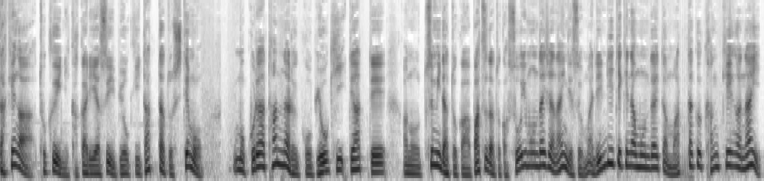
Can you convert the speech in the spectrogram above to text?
だけが得意にかかりやすい病気だったとしても、もうこれは単なるこう病気であって、あの、罪だとか罰だとかそういう問題じゃないんですよ。まあ倫理的な問題とは全く関係がない。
